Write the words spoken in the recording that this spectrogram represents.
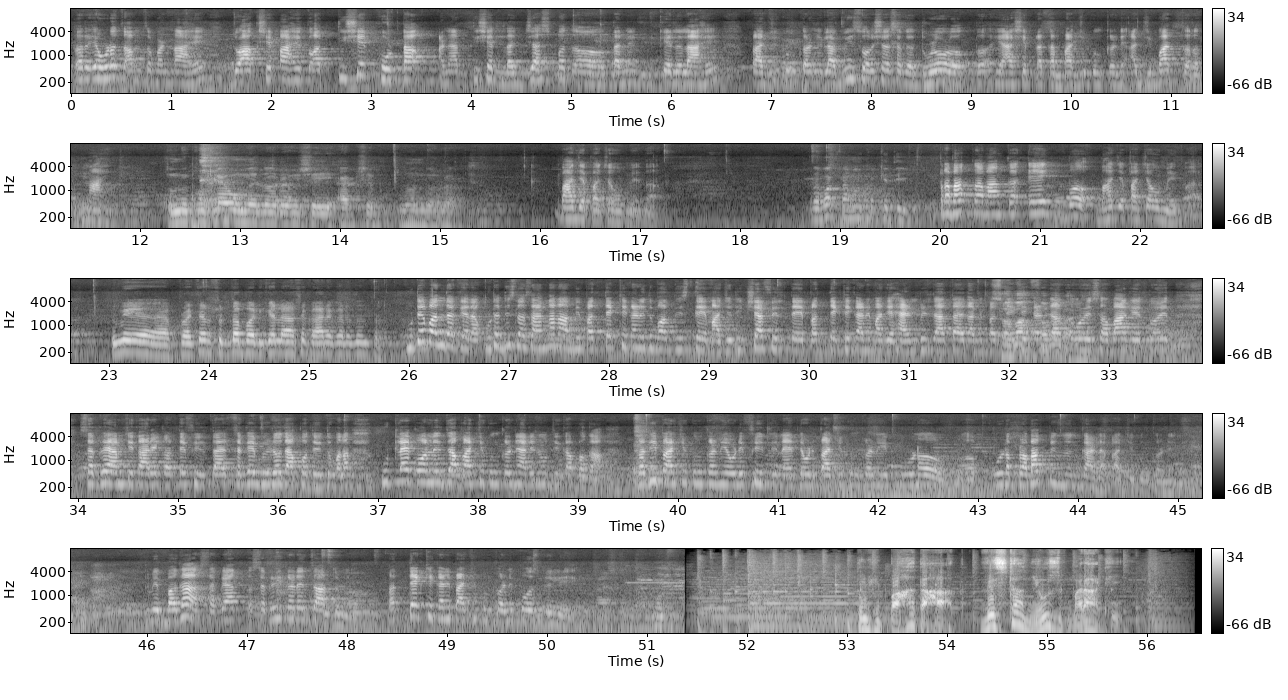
तर एवढंच आमचं म्हणणं आहे. जो आक्षेप आहे तो अतिशय खोटा आणि अतिशय लज्जास्पद त्यांनी केलेला आहे. प्राची कुलकर्णीला वीस वर्ष सगळं धुळं ओळखतं. हे असे प्रकार प्राची कुलकर्णी अजिबात करत नाही तुम्ही कुठल्या उमेदवाराविषयी आक्षेप नोंदवला भाजपाच्या उमेदवार. प्रभाग क्रमांक किती? प्रभाग क्रमांक एक ब भाजपाच्या उमेदवार. तुम्ही प्रचार सुद्धा बंद केला असं कार्यकर्त्यांचं? कुठे बंद केला? कुठे दिसलं सांगा ना. मी प्रत्येक ठिकाणी तुम्हाला दिसते. माझी रिक्षा फिरते. प्रत्येक ठिकाणी माझे हँडबिल जात आहेत. आम्ही प्रत्येक ठिकाणी जातोय सभा घेतोय. सगळे आमचे कार्यकर्ते फिरतायत. सगळे व्हिडिओ दाखवते तुम्हाला. कुठल्याही जा प्राची कुलकर्णी आली नव्हती का? बघा. कधी प्राची कुलकर्णी एवढी फिरली नाही. तेवढी प्राची कुलकर्णी पूर्ण पूर्ण प्रभाग पिंजून काढला प्राची कुलकर्णी. तुम्ही बघा, सगळ्यात सगळीकडे जा तुम्ही. प्रत्येक ठिकाणी प्राची कुलकर्णी पोहोचलेली आहे. तुम्ही पाहत आहात विस्टा न्यूज़ मराठी.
